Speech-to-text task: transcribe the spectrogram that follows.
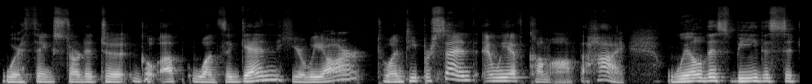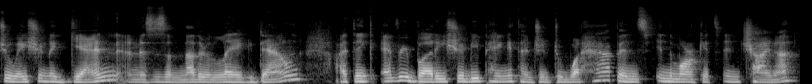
where things started to go up once again. Here we are, 20%, and we have come off the high. Will this be the situation again? And this is another leg down. I think everybody should be paying attention to what happens in the markets in China.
